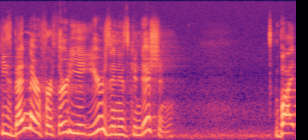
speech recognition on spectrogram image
he's been there for 38 years in his condition. But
